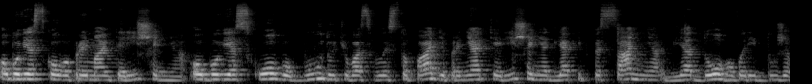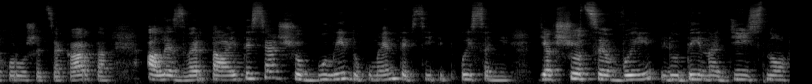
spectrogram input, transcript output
Обов'язково приймайте рішення, обов'язково будуть у вас в листопаді прийняття рішення для підписання, для договорів. Дуже хороша ця карта. Але звертайтеся, щоб були документи всі підписані. Якщо це ви, людина дійсно,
